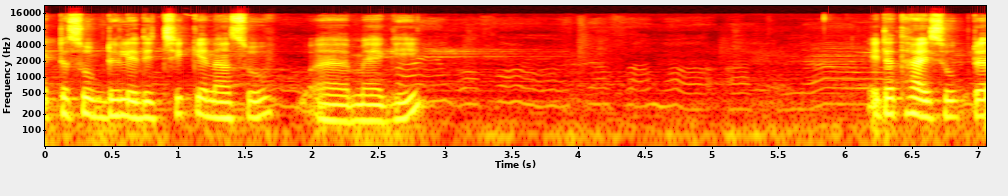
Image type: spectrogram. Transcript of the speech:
একটা স্যুপ ঢেলে দিচ্ছি, কেনা স্যুপ ম্যাগি। এটা থাই স্যুপটা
